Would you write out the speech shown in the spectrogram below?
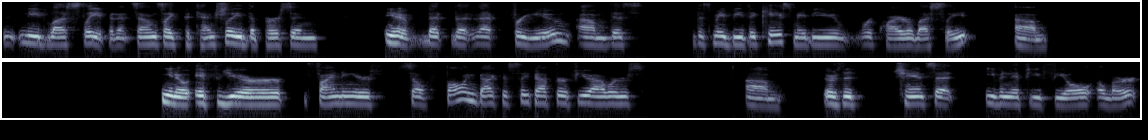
need less sleep. And it sounds like potentially the person, you know, that that that for you, um, this this may be the case. Maybe you require less sleep. Um, you know, if you're finding yourself falling back asleep after a few hours, um, there's a chance that even if you feel alert,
